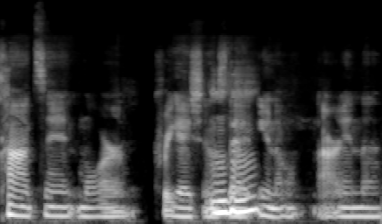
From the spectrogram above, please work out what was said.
content, more creations Mhm. that, you know, are in the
